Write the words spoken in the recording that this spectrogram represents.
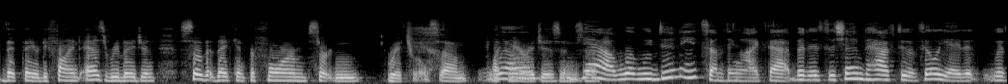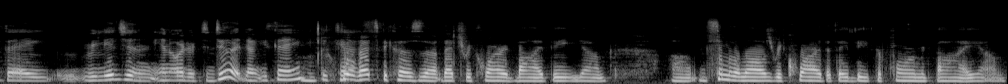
that they are defined as religion, so that they can perform certain rituals, um, like well, marriages and. Yeah, well, we do need something like that, but it's a shame to have to affiliate it with a religion in order to do it, don't you think? Mm-hmm. Because well, that's because uh, that's required by the. Um, uh, some of the laws require that they be performed by um,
